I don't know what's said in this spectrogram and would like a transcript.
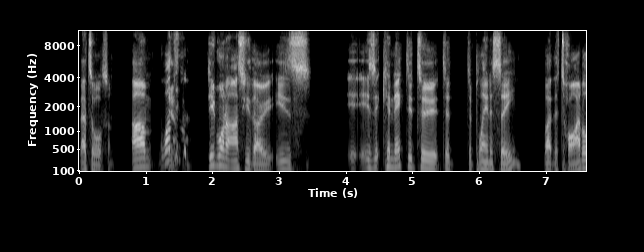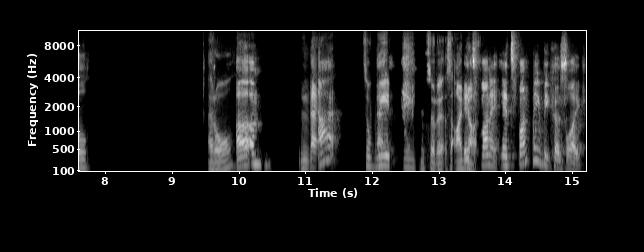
That's awesome. Um, one yeah. thing I did want to ask you though is is it connected to to to plant a seed? like the title at all? Um, not. It's a weird uh, thing to sort of. I know. It's funny. It's funny because like,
